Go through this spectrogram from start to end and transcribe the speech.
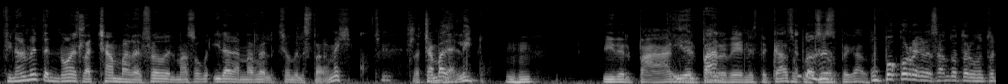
finalmente no es la chamba de Alfredo del Mazo ir a ganar la elección del Estado de México. Es la chamba de Alito. Y del PAN y del PAN. PRD en este caso, Entonces, son pegados. un poco regresando a tu argumento,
